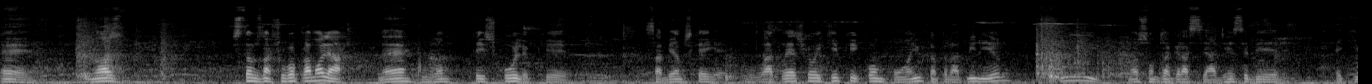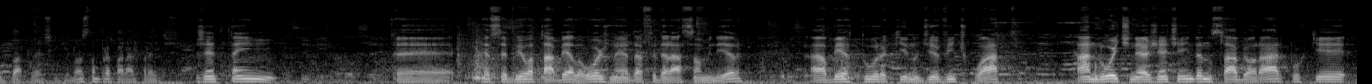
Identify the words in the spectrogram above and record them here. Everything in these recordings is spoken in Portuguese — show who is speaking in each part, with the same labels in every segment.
Speaker 1: é, nós estamos na chuva para molhar, né? Não vamos ter escolha, porque sabemos que o Atlético é uma equipe que compõe o Campeonato Mineiro e nós somos agraciados de receber a equipe do Atlético aqui. Nós estamos preparados para isso.
Speaker 2: A gente tem é, recebeu a tabela hoje né, da Federação Mineira, a abertura aqui no dia 24, à noite, né? A gente ainda não sabe o horário porque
